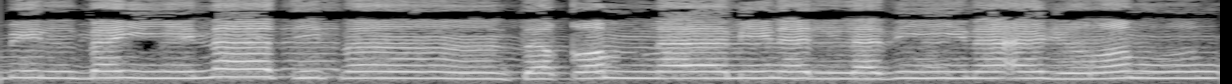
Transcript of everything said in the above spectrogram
بالبينات فانتقمنا من الذين أجرموا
